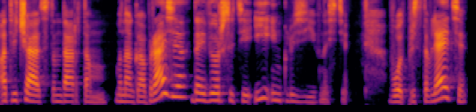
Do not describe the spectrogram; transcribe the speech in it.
отвечают стандартам многообразия, diversity и инклюзивности. Вот, представляете?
